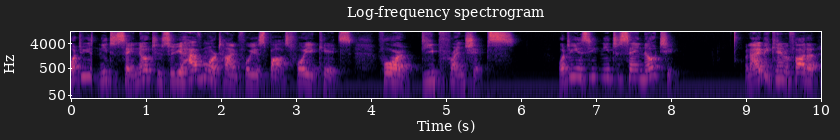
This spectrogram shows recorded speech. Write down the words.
What do you need to say no to so you have more time for your spouse, for your kids, for deep friendships? What do you need to say no to? When I became a father,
